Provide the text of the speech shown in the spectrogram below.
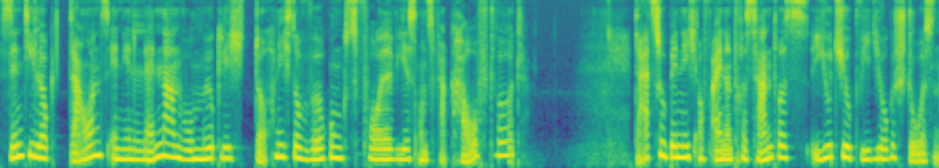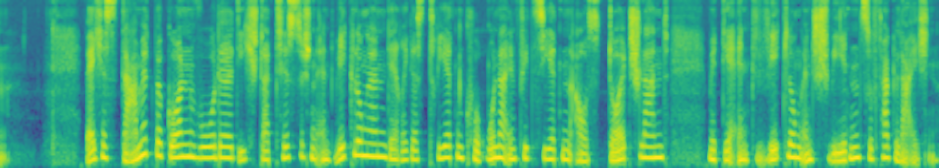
Sind die Lockdowns in den Ländern womöglich doch nicht so wirkungsvoll, wie es uns verkauft wird? Dazu bin ich auf ein interessantes YouTube-Video gestoßen welches damit begonnen wurde, die statistischen Entwicklungen der registrierten Corona-Infizierten aus Deutschland mit der Entwicklung in Schweden zu vergleichen.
